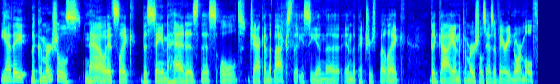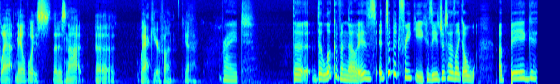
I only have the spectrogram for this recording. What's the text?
Yeah, they the commercials now it's like the same head as this old Jack in the Box that you see in the in the pictures, but like the guy in the commercials has a very normal flat male voice that is not uh, wacky or fun. Yeah. Right. The the look of him though is it's a bit freaky because he just has like a a big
